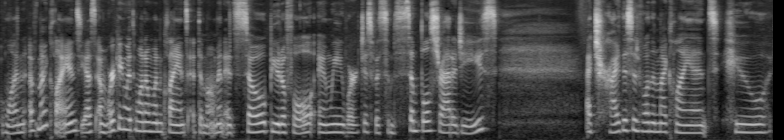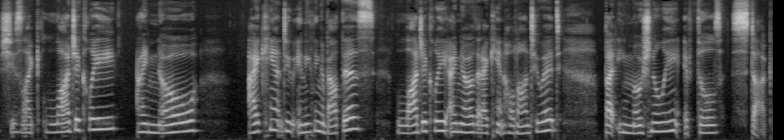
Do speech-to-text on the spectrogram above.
one of my clients. Yes, I'm working with one on one clients at the moment. It's so beautiful. And we work just with some simple strategies. I tried this with one of my clients who she's like, logically, I know I can't do anything about this. Logically, I know that I can't hold on to it but emotionally it feels stuck.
